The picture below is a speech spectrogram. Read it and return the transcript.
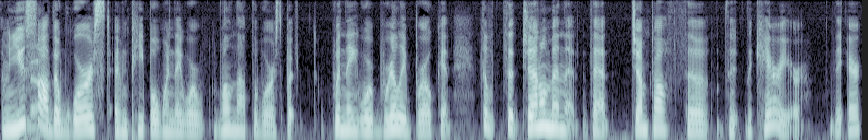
I mean, you no. saw the worst in people when they were well, not the worst, but when they were really broken. The the gentleman that that jumped off the the, the carrier, the air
